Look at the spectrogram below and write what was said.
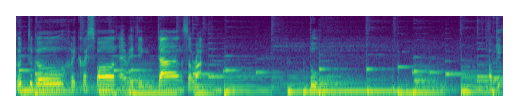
good to go. Request spawn, everything done. So run. Boom. Okay.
